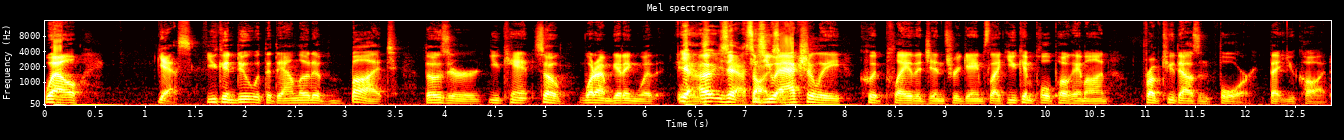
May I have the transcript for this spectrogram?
Well, yes, you can do it with the downloaded, but those are you can't. So what I'm getting with is, Yeah, uh, yeah, sorry, you sorry. actually could play the Gen three games. Like you can pull Pokemon from 2004 that you caught.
